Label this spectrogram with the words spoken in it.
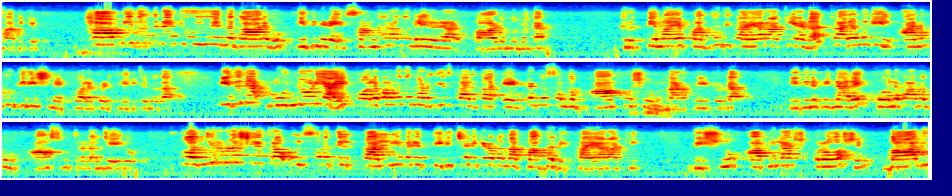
സാധിക്കും. ഹാപ്പി ബർത്ത്ഡേ ടു യു എന്ന ഗാനവും ഇതിനിടെ സംഘാംഗങ്ങളിൽ ഒരാൾ പാടുന്നുമുണ്ട്. കൃത്യമായ പദ്ധതി തയ്യാറാക്കിയാണ് കരമനയിൽ അനന്തു ഗിരീഷിനെ കൊലപ്പെടുത്തിയിരിക്കുന്നത്. ഇതിന് മുന്നോടിയായി കൊലപാതകം നടത്തിയ സ്ഥലത്ത് എട്ടംഗ സംഘം ആഘോഷവും നടത്തിയിട്ടുണ്ട്. ഇതിന് പിന്നാലെ കൊലപാതകവും ആസൂത്രണം ചെയ്തു. കൊഞ്ചിറവിള ക്ഷേത്ര ഉത്സവത്തിൽ തല്ലിയവരെ തിരിച്ചടിക്കണമെന്ന പദ്ധതി തയ്യാറാക്കി. വിഷ്ണു അഭിലാഷ് റോഷൻ ബാലു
